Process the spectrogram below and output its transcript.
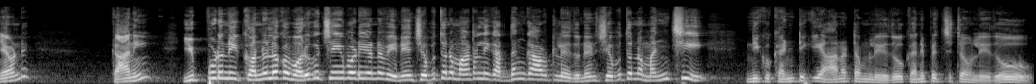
ఏమండి? కానీ ఇప్పుడు నీ కన్నులకు మరుగు చేయబడి ఉన్నవి. నేను చెబుతున్న మాటలు నీకు అర్థం కావట్లేదు. నేను చెబుతున్న మంచి నీకు కంటికి ఆనటం లేదు కనిపించటం లేదు.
